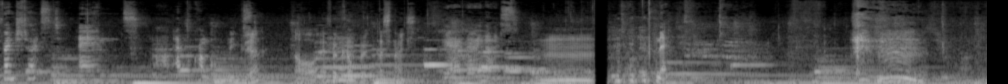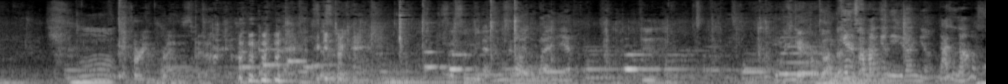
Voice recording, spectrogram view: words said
French toast and uh, apple crumble mix. Yeah. Oh, apple crumble. That's nice. Yeah, very nice. 음. 네. 음. Korean bread is better. 흑임자 게임이다. 이게 학교 안 다니는 걔는 3학년, 1학년. 아직 남았어.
